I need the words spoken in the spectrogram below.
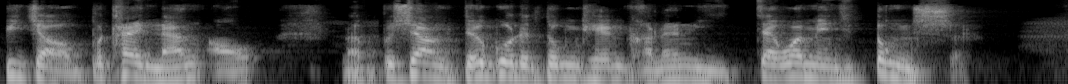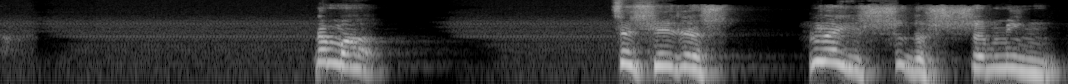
比较不太难熬，那不像德国的冬天，可能你在外面就冻死了。那么。这些的类似的生命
